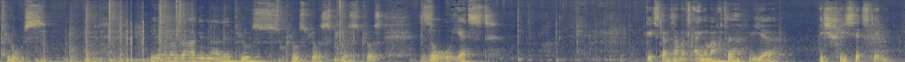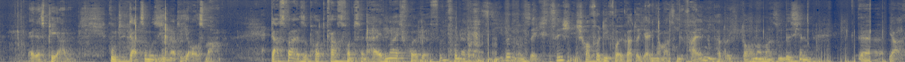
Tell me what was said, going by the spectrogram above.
Plus. Wir sagen alle Plus, Plus, Plus, Plus, Plus. So, jetzt geht es langsam ans Eingemachte. Wir, ich schließe jetzt den LSP an. Gut, dazu muss ich ihn natürlich ausmachen. Das war also Podcast von Sven Heidenreich, Folge 567. Ich hoffe, die Folge hat euch einigermaßen gefallen und hat euch doch nochmal so ein bisschen äh, ja,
